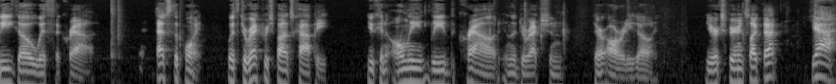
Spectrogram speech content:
we go with the crowd. That's the point. With direct response copy, you can only lead the crowd in the direction they're already going. Your experience like that? Yeah,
